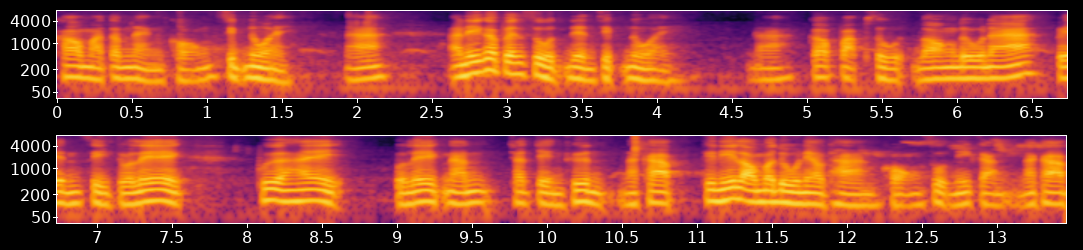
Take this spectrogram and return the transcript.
เข้ามาตำแหน่งของ 10 หน่วยนะ อันนี้ก็เป็นสูตรเด่น 10 หน่วยนะ ก็ปรับสูตรลองดูนะ เป็น 4 ตัวเลข เพื่อให้ตัวเลขนั้นชัดเจนขึ้นนะครับ ทีนี้เรามาดูแนวทางของสูตรนี้กันนะครับ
